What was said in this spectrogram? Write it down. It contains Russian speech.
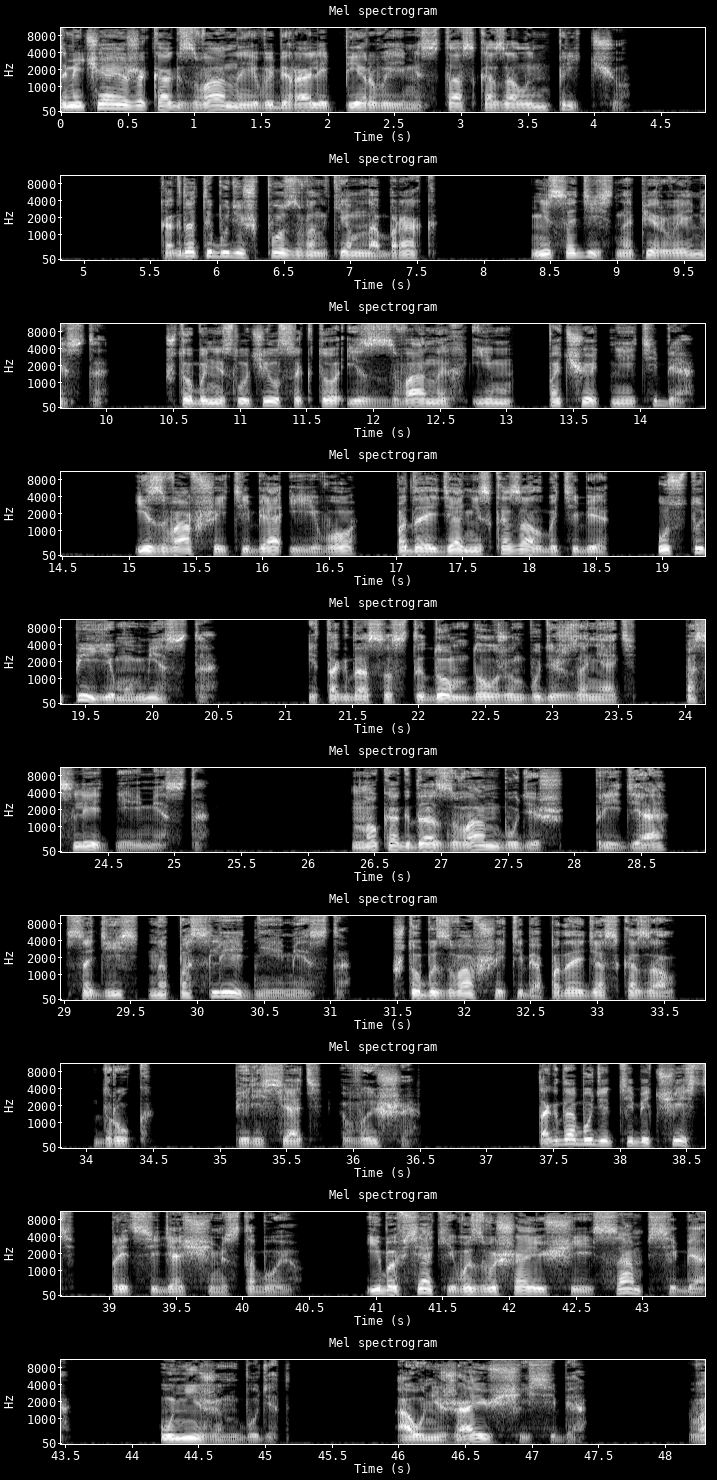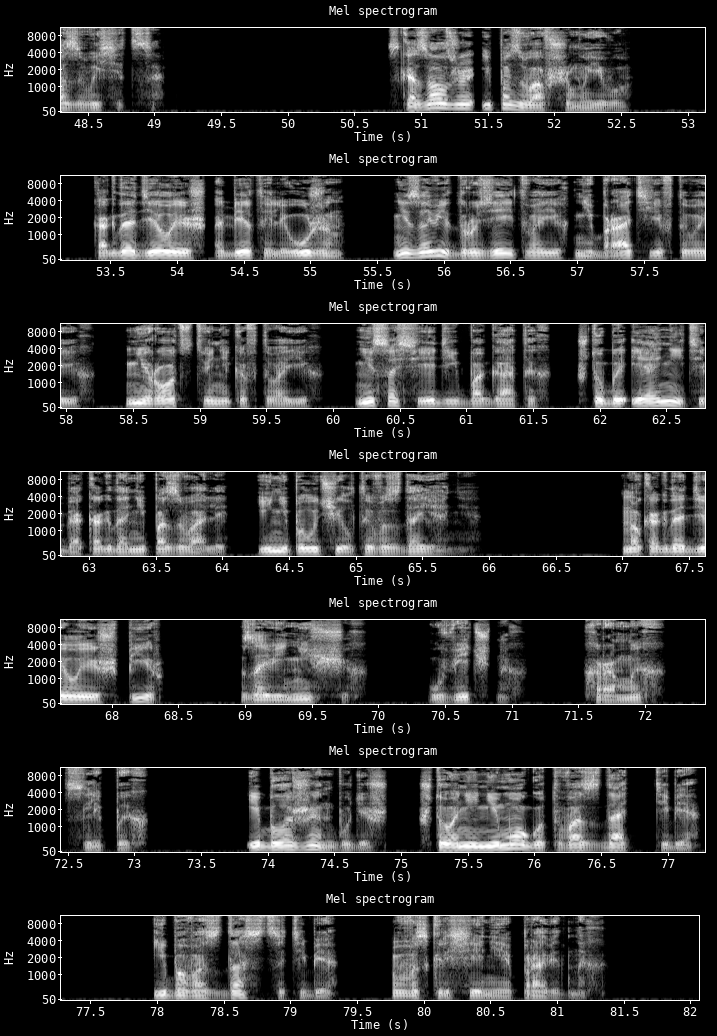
Замечая же, как званые выбирали первые места, сказал им притчу. Когда ты будешь позван кем на брак, не садись на первое место, чтобы не случился кто из званых им почетнее тебя. И звавший тебя и его, подойдя, не сказал бы тебе «уступи ему место», и тогда со стыдом должен будешь занять последнее место. Но когда зван будешь, придя, садись на последнее место, чтобы звавший тебя, подойдя, сказал «Друг, пересядь выше». Тогда будет тебе честь пред сидящими с тобою, ибо всякий, возвышающий сам себя, унижен будет, а унижающий себя возвысится. Сказал же и позвавшему его, «Когда делаешь обед или ужин, не зови друзей твоих, ни братьев твоих, ни родственников твоих, ни соседей богатых, чтобы и они тебя когда не позвали, и не получил ты воздаяние. Но когда делаешь пир, зови нищих, увечных, хромых, слепых. И блажен будешь, что они не могут воздать тебе, ибо воздастся тебе в воскресение праведных.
